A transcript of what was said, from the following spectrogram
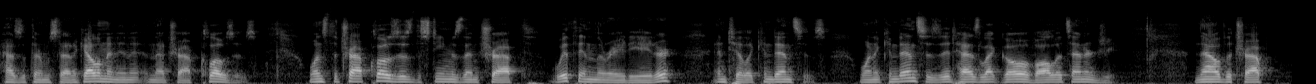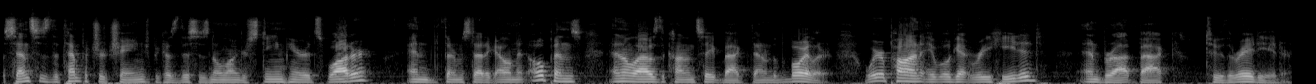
has a thermostatic element in it and that trap closes. Once the trap closes, the steam is then trapped within the radiator until it condenses. When it condenses, it has let go of all its energy. Now the trap senses the temperature change because this is no longer steam here, it's water, and the thermostatic element opens and allows the condensate back down to the boiler, whereupon it will get reheated and brought back to the radiator.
